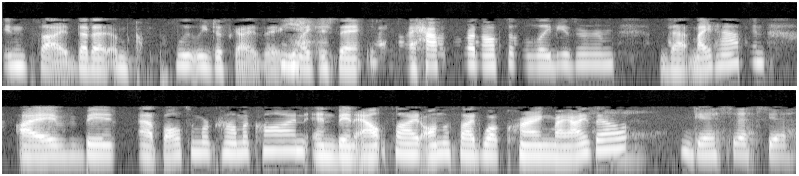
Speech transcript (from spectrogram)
inside that I'm completely disguising. Yeah. Like you're saying, I have to run off to the ladies' room. That might happen. I've been at Baltimore Comic Con and been outside on the sidewalk crying my eyes out. Yes, yes, yes.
